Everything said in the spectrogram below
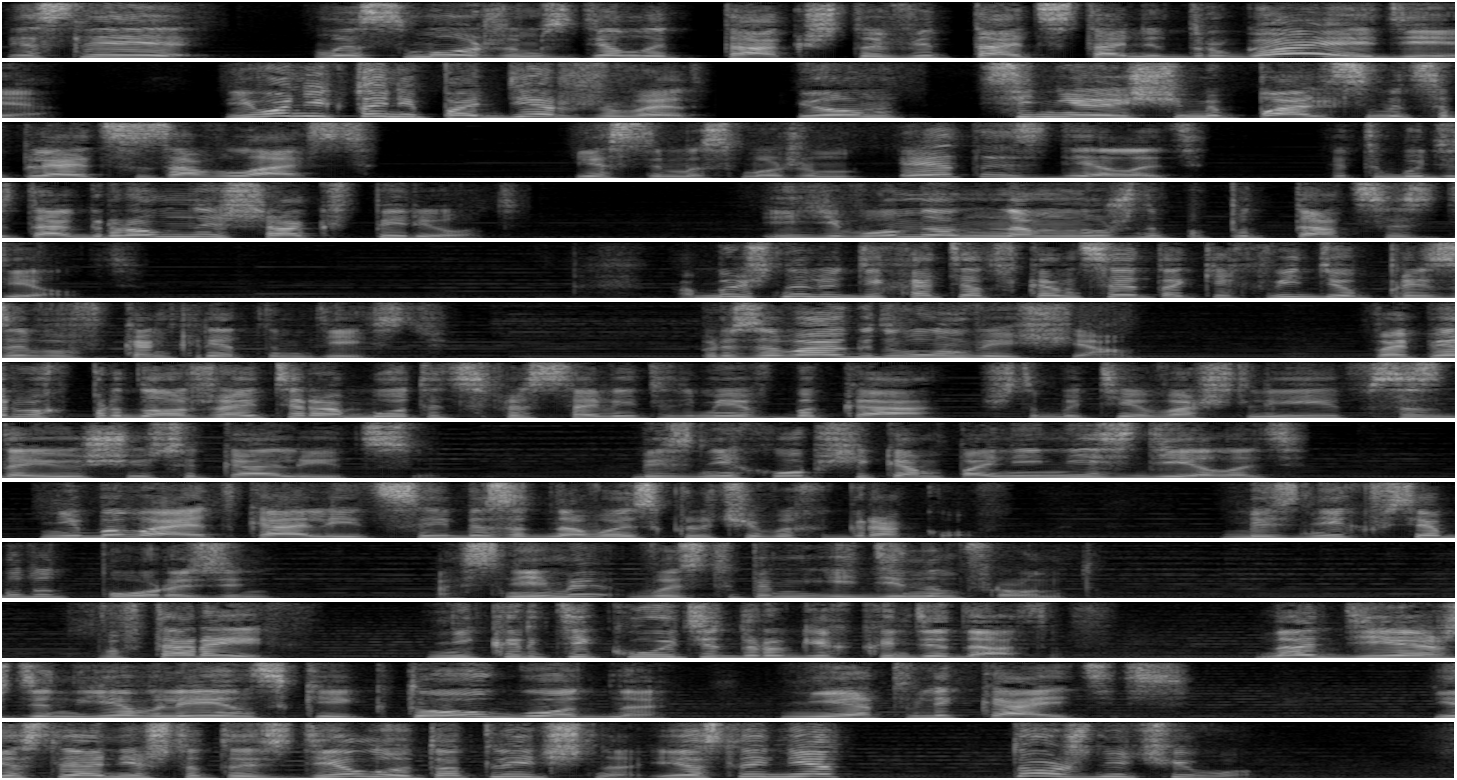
Если мы сможем сделать так, что витать станет другая идея, его никто не поддерживает, и он синеющими пальцами цепляется за власть. Если мы сможем это сделать, это будет огромный шаг вперед. И его нам, нам нужно попытаться сделать. Обычно люди хотят в конце таких видео призывов к конкретным действиям. Призываю к двум вещам. Во-первых, продолжайте работать с представителями ФБК, чтобы те вошли в создающуюся коалицию. Без них общей кампании не сделать. Не бывает коалиции без одного из ключевых игроков. Без них все будут порознь, а с ними выступим единым фронтом. Во-вторых, не критикуйте других кандидатов – Надеждин, Явленский, кто угодно. Не отвлекайтесь. Если они что-то сделают, отлично. Если нет, тоже ничего.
